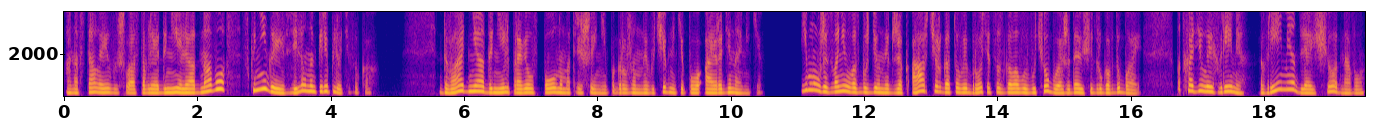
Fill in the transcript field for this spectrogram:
Она встала и вышла, оставляя Даниэля одного с книгой в зеленом переплете в руках. Два дня Даниэль провел в полном отрешении, погруженный в учебники по аэродинамике. Ему уже звонил возбужденный Джек Арчер, готовый броситься с головой в учебу и ожидающий друга в Дубае. Подходило их время, время для еще одного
